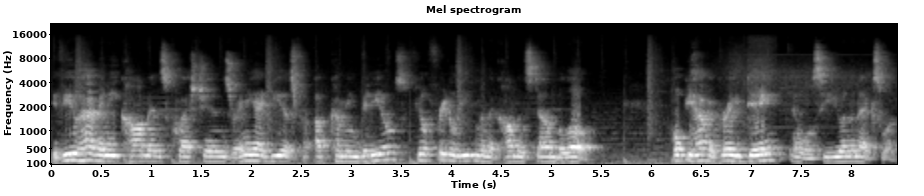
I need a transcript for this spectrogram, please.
If you have any comments, questions, or any ideas for upcoming videos, feel free to leave them in the comments down below. Hope you have a great day, and we'll see you in the next one.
